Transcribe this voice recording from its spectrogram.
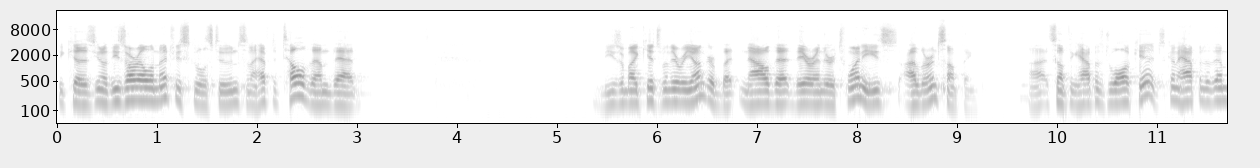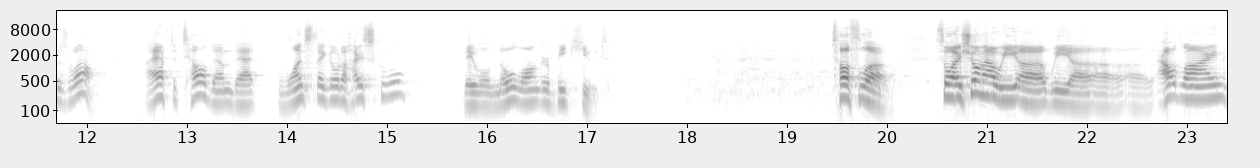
because you know these are elementary school students, and I have to tell them that these are my kids when they were younger, but now that they are in their 20s, I learned something. Uh, something happens to all kids. It's going to happen to them as well. I have to tell them that once they go to high school, they will no longer be cute. Tough love. So I show them how we, uh, we uh, uh outline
